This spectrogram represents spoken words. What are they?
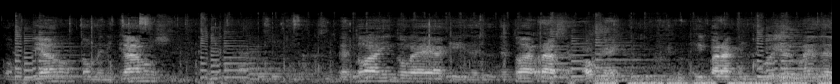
colombianos, dominicanos, de toda índole hay aquí, de, de toda raza. Ok. Y para concluir el mes de,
